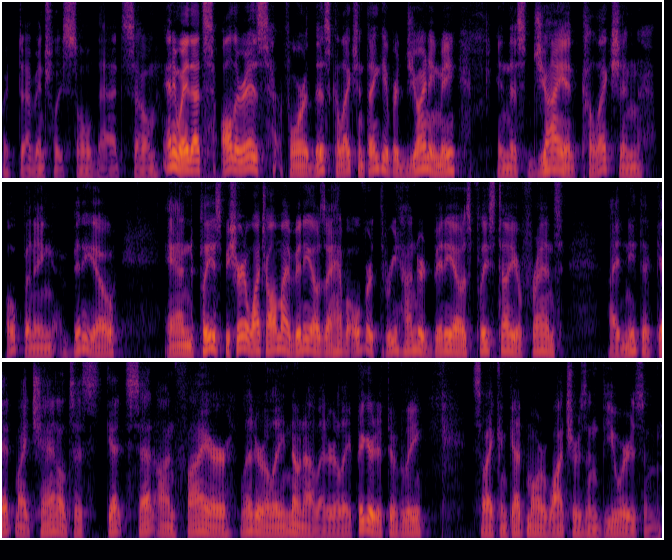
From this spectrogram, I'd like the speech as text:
but eventually sold that. So anyway, that's all there is for this collection. Thank you for joining me in this giant collection opening video. And please be sure to watch all my videos. I have over 300 videos. Please tell your friends. I need to get my channel to get set on fire, literally. No, not literally, figuratively, so I can get more watchers and viewers and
